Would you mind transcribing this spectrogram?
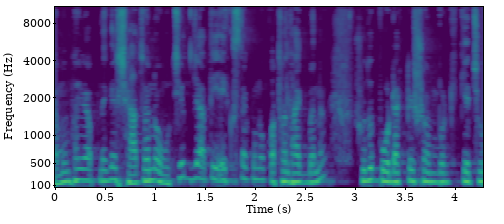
এমনভাবে আপনাকে সাজানো উচিত যাতে এক্সট্রা কোনো কথা থাকবে না। শুধু প্রোডাক্টের সম্পর্কে কিছু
